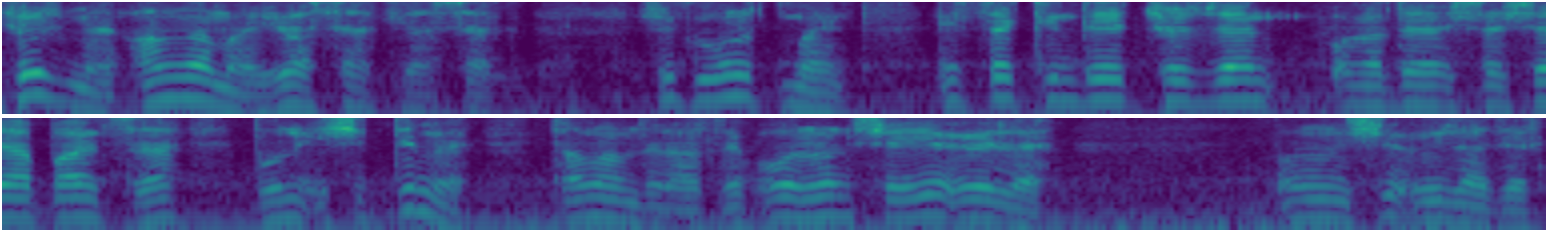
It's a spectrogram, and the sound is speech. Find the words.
Çözme, anlama, yasak, yasak. Çünkü unutmayın, istakinde çözen ya da işte şey yapansa bunu işitti mi? Tamamdır artık. Onun şeyi öyle. Onun işi öyledir.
